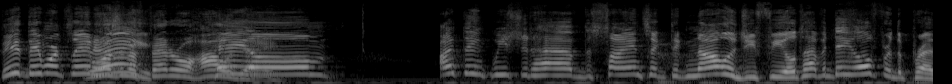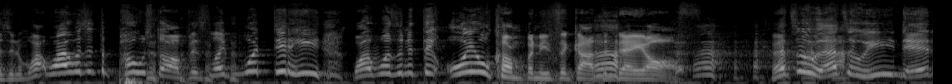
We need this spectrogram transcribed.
They, they weren't saying It wasn't a hey, federal Hey, holiday." um, I think we should have the science and technology field have a day off for the president. Why, why was it the post office? like, what did he? Why wasn't it the oil companies that got the day off? That's who. That's who he did.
